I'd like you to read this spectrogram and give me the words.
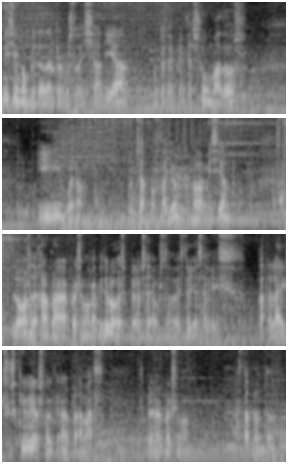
Misión completada el repuesto de Shadia. Puntos de experiencia sumados. Y bueno, luchar por Fayun, nueva misión. Lo vamos a dejar para el próximo capítulo. Espero que os haya gustado esto. Ya sabéis, darle like, suscribiros al canal para más. Espero en el próximo. Hasta pronto.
